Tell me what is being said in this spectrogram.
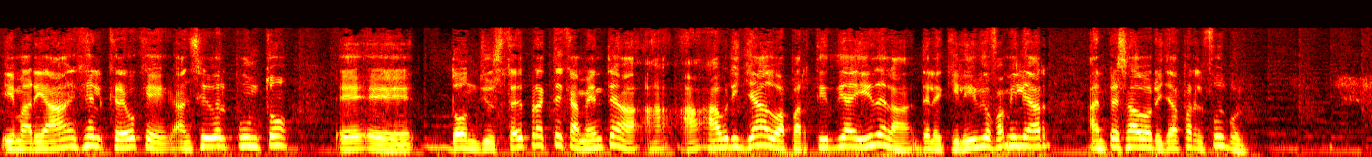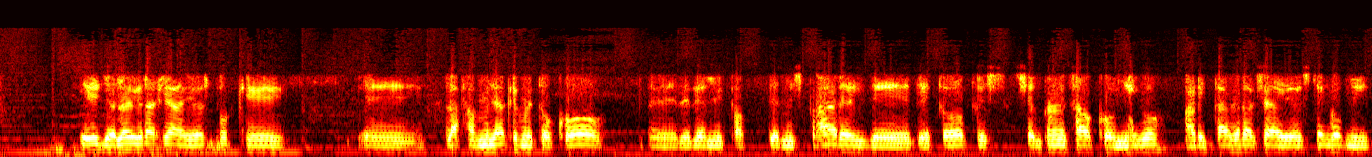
y María Ángel, creo que han sido el punto eh, eh, donde usted prácticamente ha, ha- ha brillado. A partir de ahí, de la, del equilibrio familiar, ha empezado a brillar para el fútbol. Y yo le doy gracias a Dios porque eh, la familia que me tocó, eh, desde mi, de mis padres, de, de todo, pues siempre han estado conmigo. Ahorita, gracias a Dios, tengo mi,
